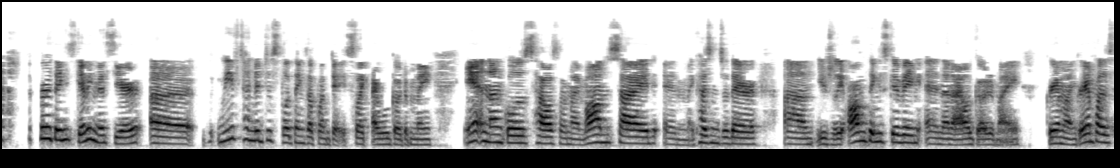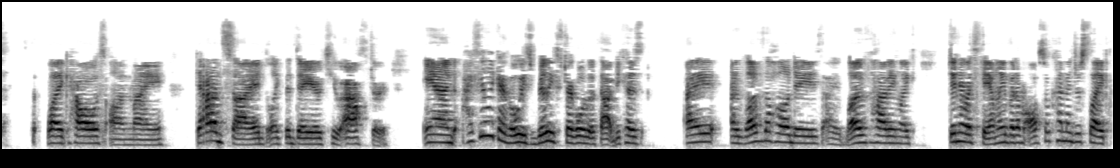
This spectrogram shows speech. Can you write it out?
for Thanksgiving this year, uh, we've tended to split things up on days. So, like I will go to my aunt and uncle's house on my mom's side, and my cousins are there. Um, usually on Thanksgiving, and then I'll go to my grandma and grandpa's like house on my dad's side like the day or two after. And I feel like I've always really struggled with that because I I love the holidays. I love having like dinner with family, but I'm also kind of just like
